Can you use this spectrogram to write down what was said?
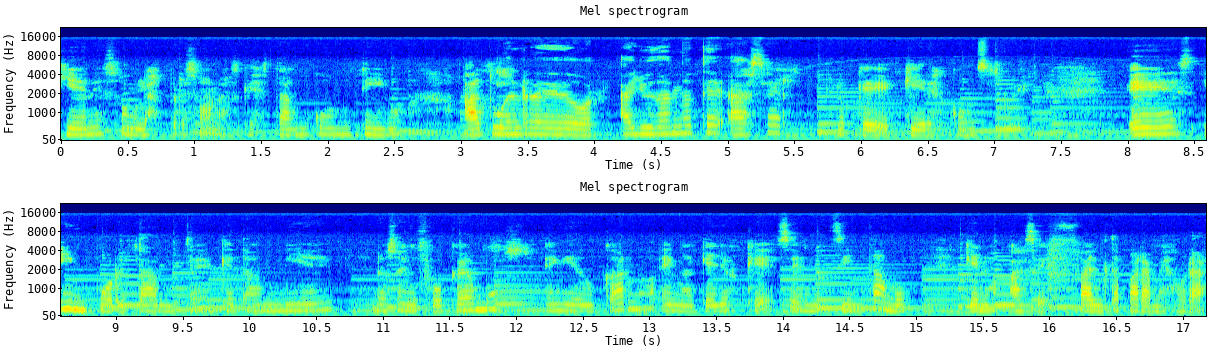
quiénes son las personas que están contigo a tu alrededor, ayudándote a hacer lo que quieres construir. Es importante que también nos enfoquemos en educarnos en aquellos que sintamos que nos hace falta para mejorar.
